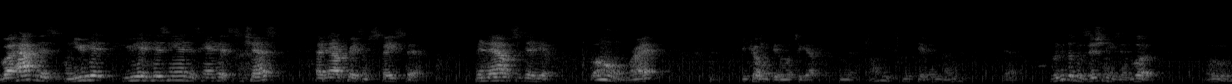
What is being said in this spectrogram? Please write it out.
What happened is when you hit you hit his hand, his hand hits his chest, that now creates some space there. And now it's just the idea boom, right? You come with the together. oh, you sneak it in there. Yeah. Look at the position he's in. Look. Ooh.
